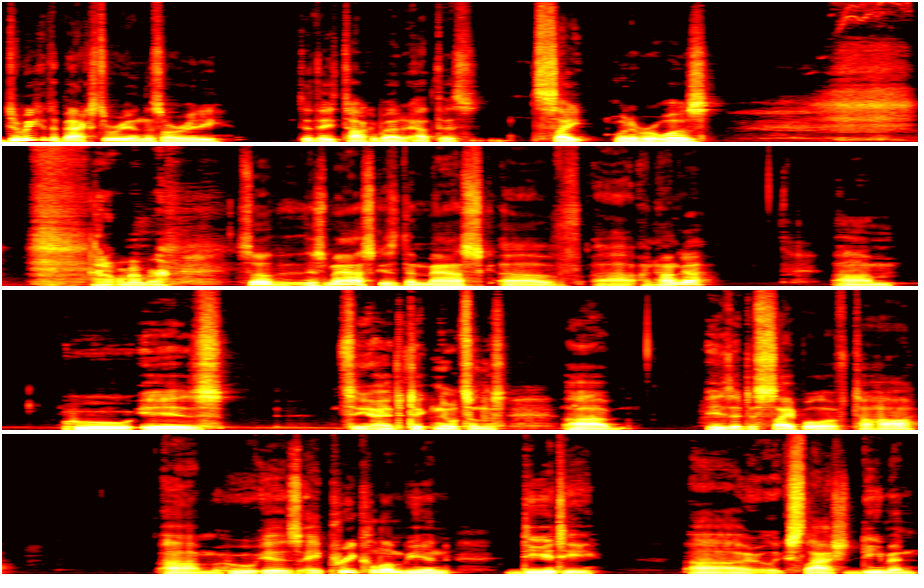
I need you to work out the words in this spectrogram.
did we get the backstory on this already? Did they talk about it at this site, whatever it was? I don't remember. So th- this mask is the mask of uh, Anhanga, um, who is. Let's see, I had to take notes on this. Uh, he's a disciple of Taha, um, who is a pre-Columbian deity, uh, like slash demon.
